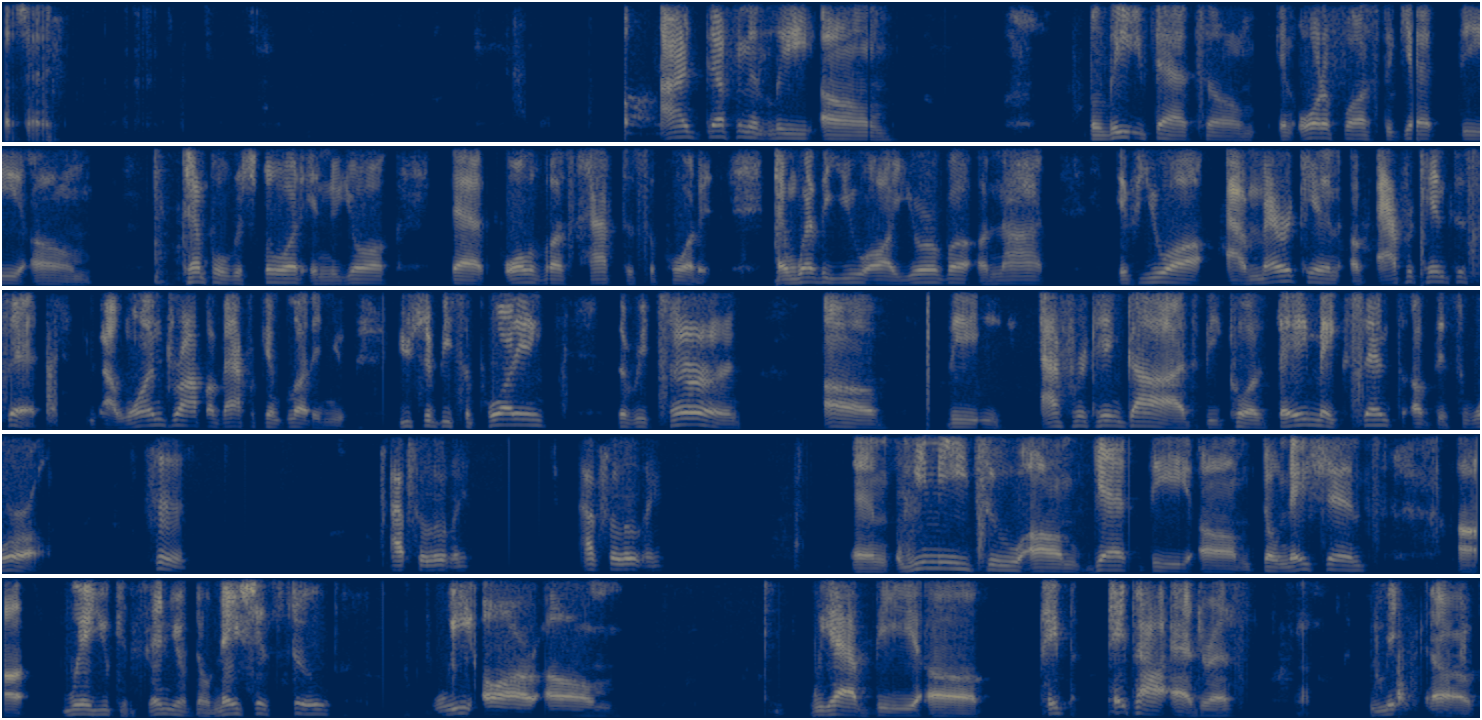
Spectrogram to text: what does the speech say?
That's it. I definitely um believe that um in order for us to get the um temple restored in New York that all of us have to support it. And whether you are Yoruba or not, if you are American of African descent, you got one drop of African blood in you. You should be supporting the return of the African gods because they make sense of this world. Hmm. Absolutely. Absolutely. And we need to um, get the um, donations uh, where you can send your donations to. We are um, we have the uh, pay, PayPal address. Uh,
